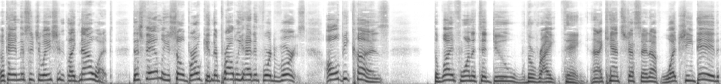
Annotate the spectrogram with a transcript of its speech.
Okay, in this situation, like, now what? This family is so broken, they're probably headed for divorce. All because the wife wanted to do the right thing. And I can't stress that enough. What she did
